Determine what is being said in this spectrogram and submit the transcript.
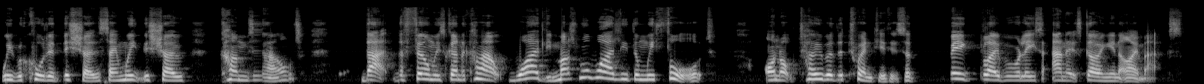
we recorded this show, the same week this show comes out, that the film is going to come out widely, much more widely than we thought on October the 20th. It's a big global release and it's going in IMAX.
